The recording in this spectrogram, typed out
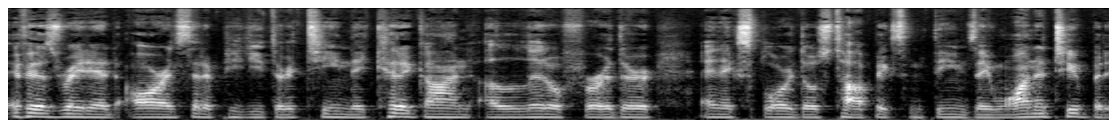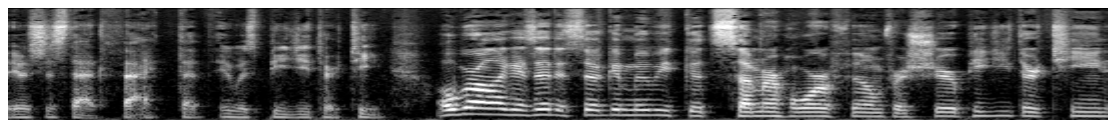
if it was rated R instead of PG 13, they could have gone a little further and explored those topics and themes they wanted to, but it was just that fact that it was PG 13. Overall, like I said, it's still a good movie, good summer horror film for sure. PG 13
